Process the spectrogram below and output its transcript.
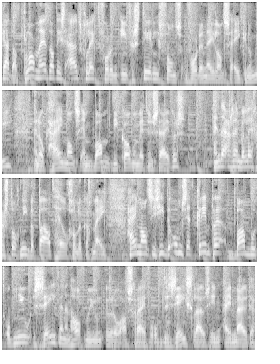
ja, dat plan. Hè, dat is uitgelekt voor een investeringsfonds voor de Nederlandse economie. En ook Heijmans en BAM die komen met hun cijfers. En daar zijn beleggers toch niet bepaald heel gelukkig mee. Heijmans die ziet de omzet krimpen. BAM moet opnieuw 7,5 miljoen euro afschrijven op de zeesluis in IJmuiden.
